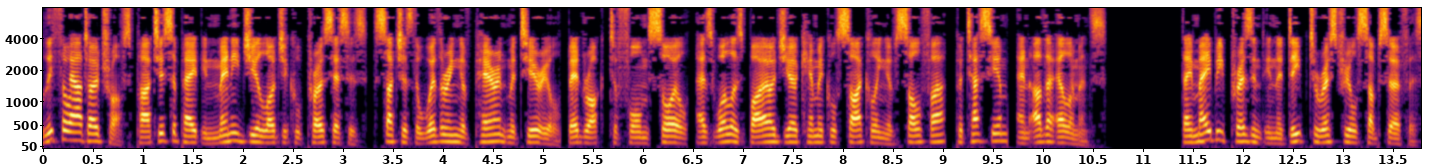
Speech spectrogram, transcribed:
Lithoautotrophs participate in many geological processes, such as the weathering of parent material bedrock to form soil, as well as biogeochemical cycling of sulfur, potassium, and other elements. They may be present in the deep terrestrial subsurface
